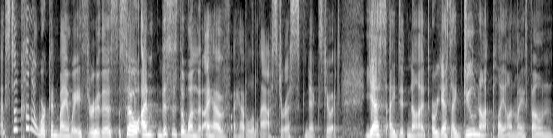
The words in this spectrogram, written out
I'm still kind of working my way through this. So I'm this is the one that I have I have a little asterisk next to it. Yes, I did not or yes, I do not play on my phone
